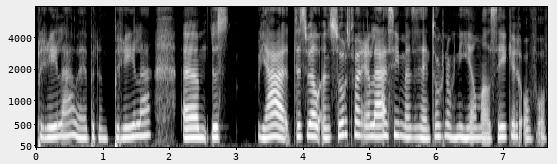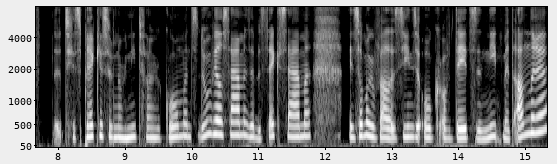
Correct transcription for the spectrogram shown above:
prela, we hebben een prela. Um, dus ja, het is wel een soort van relatie, maar ze zijn toch nog niet helemaal zeker of, of het gesprek is er nog niet van gekomen. Ze doen veel samen, ze hebben seks samen. In sommige gevallen zien ze ook of daten ze niet met anderen,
